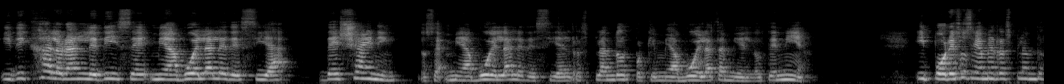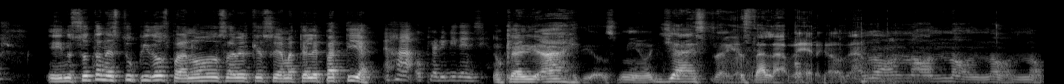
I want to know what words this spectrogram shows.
Y Dick Halloran le dice, mi abuela le decía The Shining, o sea, mi abuela le decía el resplandor, porque mi abuela también lo tenía. Y por eso se llama el resplandor. Y no son tan estúpidos para no saber que eso se llama telepatía. Ajá, o clarividencia. O clari- Ay, Dios mío, ya estoy hasta la verga. O sea, no, no, no, no, no.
